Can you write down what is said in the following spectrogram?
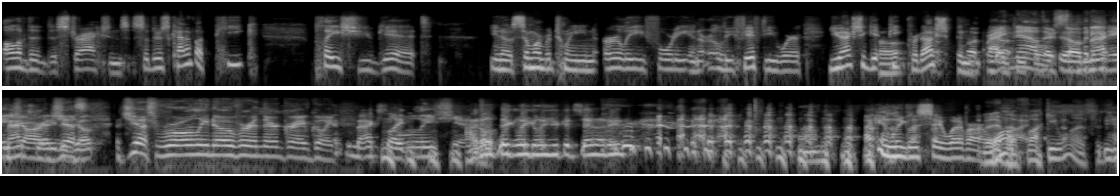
all of the distractions. So there's kind of a peak place you get, you know, somewhere between early 40 and early 50, where you actually get Oh, peak production. oh, right now people- there's you know, somebody Mac- in HR just just rolling over in their grave going, max like, holy shit. I don't think legally you can say that either. Um, I can legally say whatever I want. Whatever the fuck he wants. Yeah.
